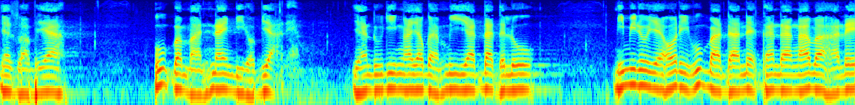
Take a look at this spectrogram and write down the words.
မြတ်စွာဘုရားဥပမာနှိုင်းပြီးတော့ပြတယ် ရန်သူကြီး၅ယောက်ကမိရတတ်တယ်လို့မိမိတို့ရဲ့ဟောဒီဥပါဒာနဲ့ခန္ဓာ၅ပါးဟာလေ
